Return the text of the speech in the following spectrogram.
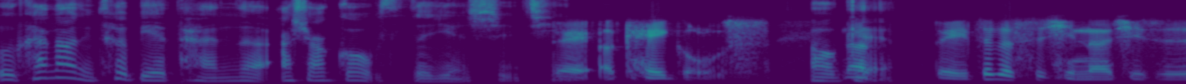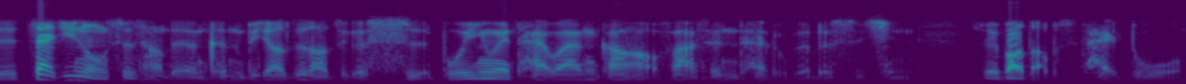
我看到你特别谈了 Asha Goes 这件事情。对，A Goes。OK，对这个事情呢，其实，在金融市场的人可能比较知道这个事，不过因为台湾刚好发生泰鲁格的事情，所以报道不是太多。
